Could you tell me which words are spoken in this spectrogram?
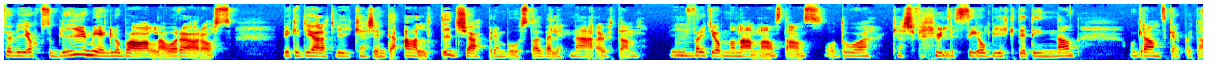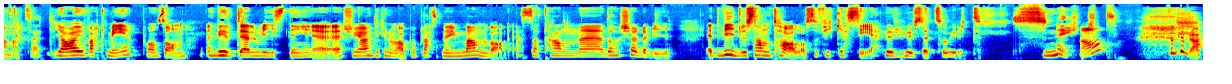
För vi också blir ju mer globala och rör oss. Vilket gör att vi kanske inte alltid köper en bostad väldigt nära utan vi får ett jobb någon annanstans. Och då kanske vi vill se objektet innan och granska det på ett annat sätt. Jag har ju varit med på en sån virtuell visning eh, eftersom jag inte kunde vara på plats men min man var det. Så att han, eh, då körde vi ett videosamtal och så fick jag se hur huset såg ut. Snyggt! Ja, funkar bra.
